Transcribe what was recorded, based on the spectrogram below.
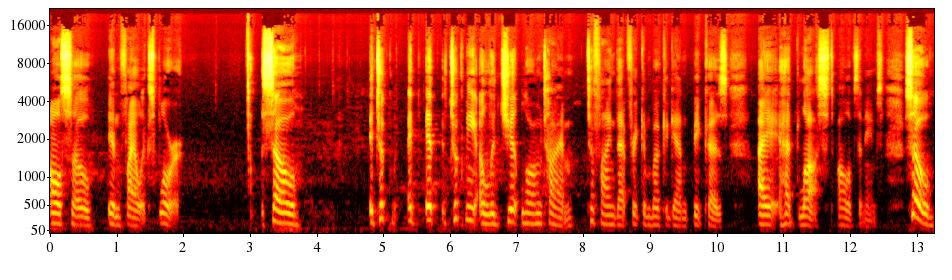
also in File Explorer. So it took it, it took me a legit long time to find that freaking book again because I had lost all of the names. So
